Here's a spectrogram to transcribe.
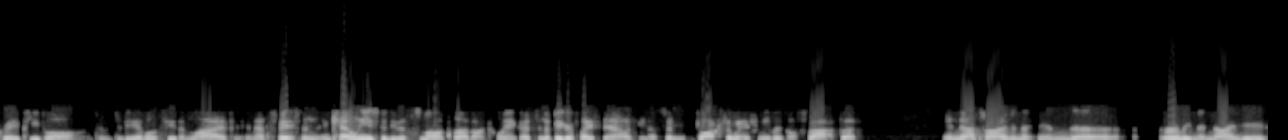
great people to, to be able to see them live in that space. And, and Catalina used to be the small club on Cahuenga. It's in a bigger place now, you know, some blocks away from the original spot. But in that time, in the, in the early mid '90s,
